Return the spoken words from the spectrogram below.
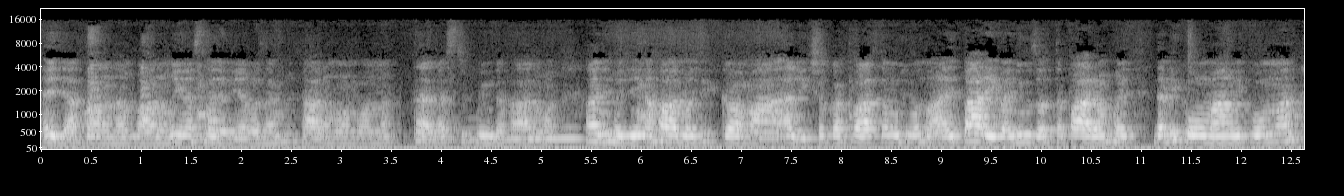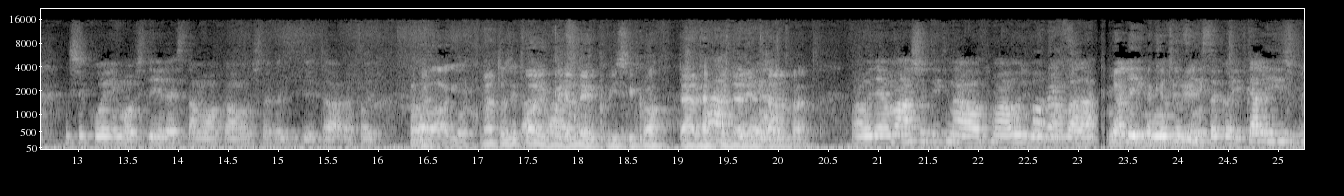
Egyáltalán nem bánom, én ezt nagyon élvezem, hogy hároman vannak. Terveztük mind a hároman. Annyi, hogy én a harmadikkal már elég sokat vártam, úgymond már egy pár éve nyúzott a párom, hogy de mikor már, mikor már, és akkor én most éreztem alkalmasnak az időt arra, hogy Belevágjunk. Mert az itt valljuk, hogy a nők viszik a terhet Hát minden igen. értelemben. Már ugye a másodiknál ott már úgy voltam vele, elég volt az éjszakai kelésbű,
